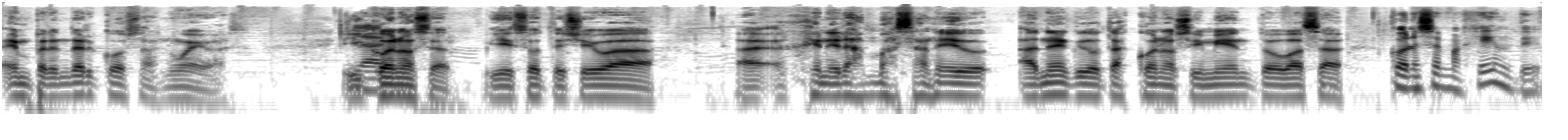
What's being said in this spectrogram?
emprender cosas nuevas y Claro. conocer. Y eso te lleva a generar más anécdo- anécdotas, conocimiento, vas a Conoces más gente.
